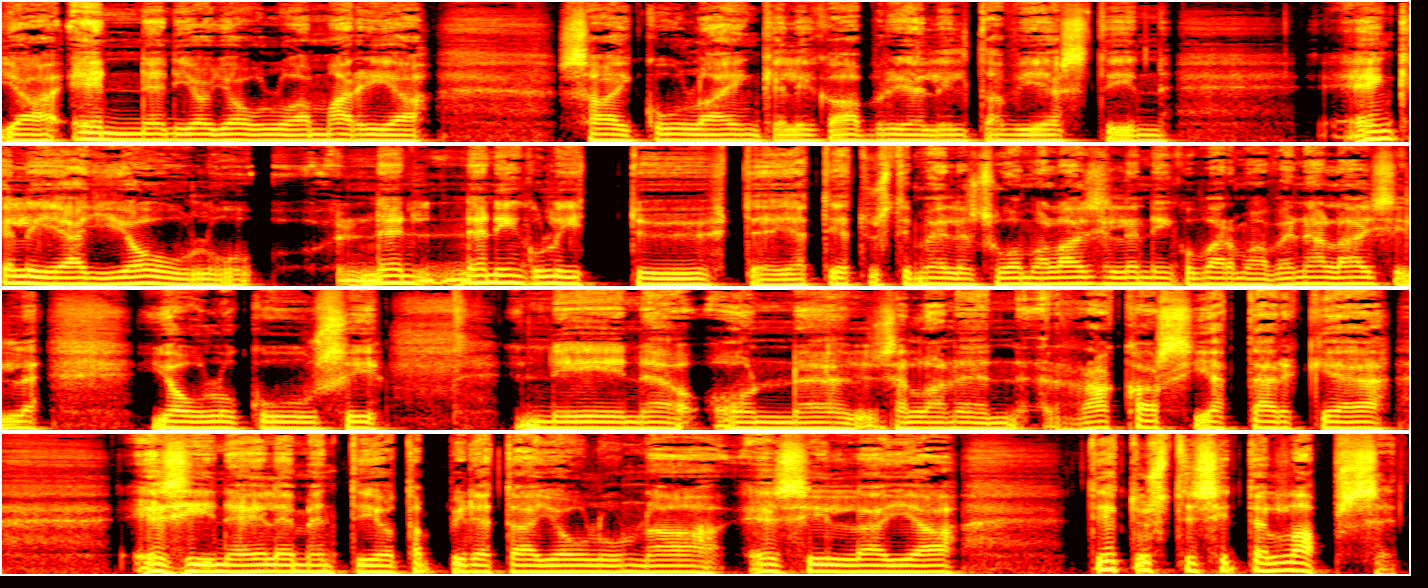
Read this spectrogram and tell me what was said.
ja ennen jo joulua Maria sai kuulla enkeli Gabrielilta viestin. Enkeli ja joulu, ne, ne niin kuin liittyy yhteen ja tietysti meille suomalaisille, niin kuin varmaan venäläisille, joulukuusi niin on sellainen rakas ja tärkeä esine-elementti, jota pidetään jouluna esillä ja tietysti sitten lapset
